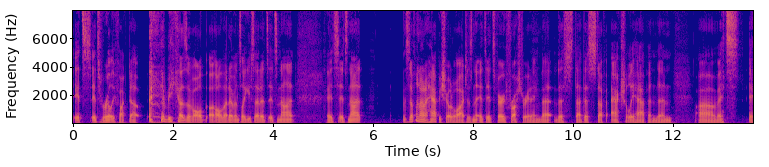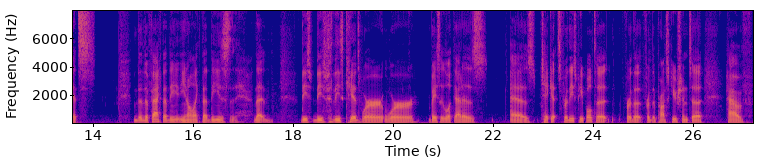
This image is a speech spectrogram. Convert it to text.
it's it's really fucked up because of all all that evidence. Like you said it's it's not it's it's not it's definitely not a happy show to watch isn't it? It's, it's very frustrating that this that this stuff actually happened. And um, it's it's the the fact that the you know like that these that these these these kids were were basically looked at as as tickets for these people to for the for the prosecution to have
